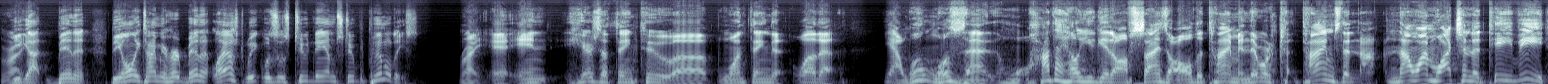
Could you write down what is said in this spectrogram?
Right. You got Bennett. The only time you heard Bennett last week was his two damn stupid penalties. Right. A- And here's the thing too. Uh, one thing that well that yeah, what was that? How the hell you get offsides all the time? And there were times that not, now I'm watching the TV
